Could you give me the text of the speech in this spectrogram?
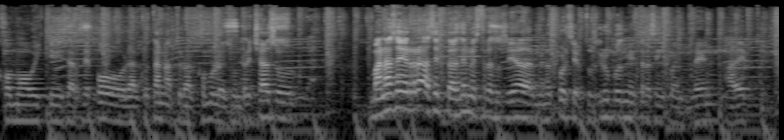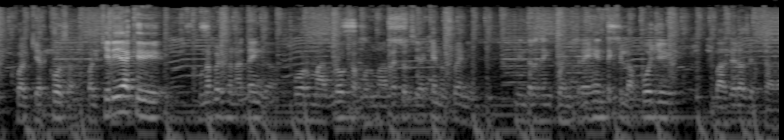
como victimizarse por algo tan natural como lo es un rechazo, van a ser aceptadas en nuestra sociedad, al menos por ciertos grupos, mientras se encuentren adeptos. Cualquier cosa, cualquier idea que una persona tenga, por más loca, por más retorcida que nos suene, mientras se encuentre gente que lo apoye, va a ser aceptada.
